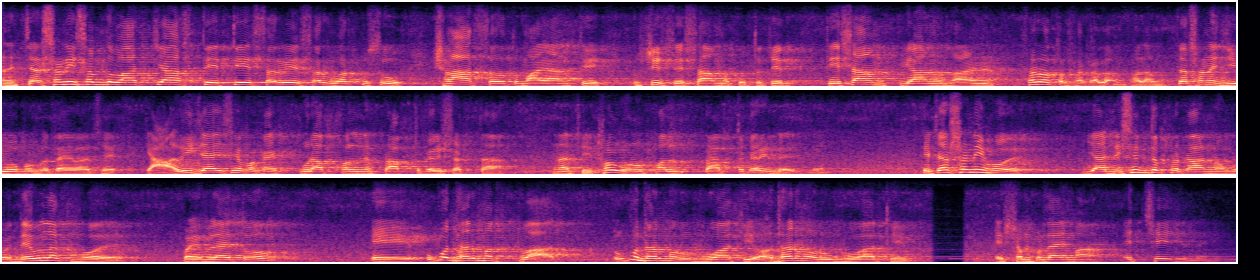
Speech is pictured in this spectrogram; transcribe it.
અને ચર્ષણી શબ્દ વાચ્યાસ્તે તે સર્વે સર્વર્પસુ ક્ષણાત સર્વત માયાંતિ ઋષિ તેસામ કૃતચિત. તેસામ ક્રિયાનુસારણ સર્વત્ર સકલમ ફલમ. ચર્ષણી જીવો પણ બતાવ્યા છે કે આવી જાય છે પણ કાંઈ પૂરા ફલને પ્રાપ્ત કરી શકતા નથી. થોડું ઘણું ફલ પ્રાપ્ત કરી લે છે. એ ચર્ષણી હોય યા નિષિદ્ધ પ્રકારનો કોઈ દેવલક હોય, પણ એ બધા તો એ ઉપધર્મત્વાદ, ઉપધર્મરૂપ હોવાથી, અધર્મરૂપ હોવાથી એ સંપ્રદાયમાં એ છે જ નહીં.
